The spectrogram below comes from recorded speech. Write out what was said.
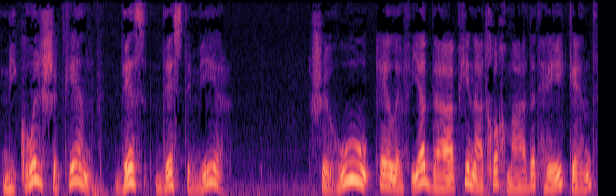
Mikol Sheken, des, des te meer, Shehu elef yada, pchinat Chogma, dat hij kent,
